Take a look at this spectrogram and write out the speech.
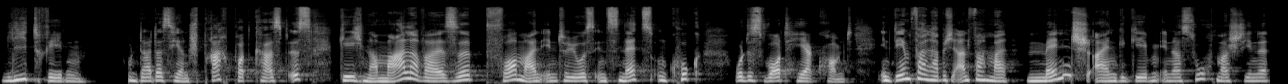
Lied reden. Und da das hier ein Sprachpodcast ist, gehe ich normalerweise vor meinen Interviews ins Netz und gucke, wo das Wort herkommt. In dem Fall habe ich einfach mal Mensch eingegeben in der Suchmaschine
